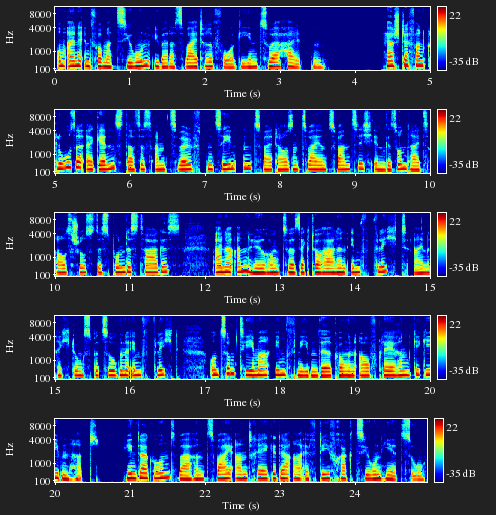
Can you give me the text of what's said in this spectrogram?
um eine Information über das weitere Vorgehen zu erhalten Herr Stefan Klose ergänzt, dass es am 12.10.2022 im Gesundheitsausschuss des Bundestages einer Anhörung zur sektoralen Impfpflicht, einrichtungsbezogene Impfpflicht und zum Thema Impfnebenwirkungen aufklären gegeben hat. Hintergrund waren zwei Anträge der AfD-Fraktion hierzu.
